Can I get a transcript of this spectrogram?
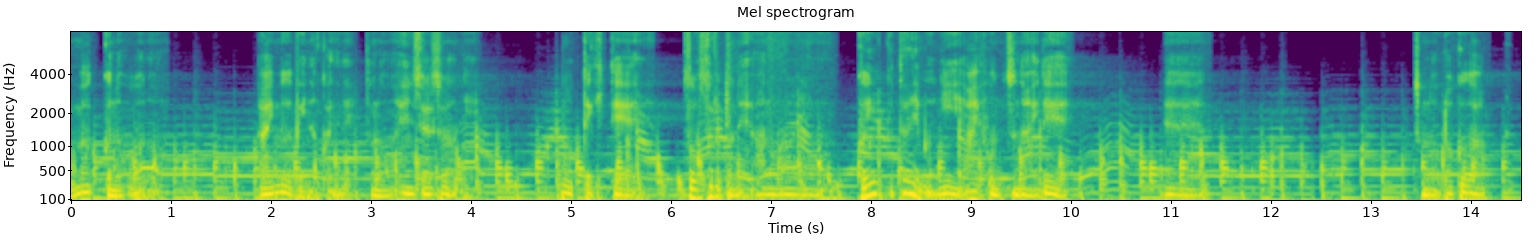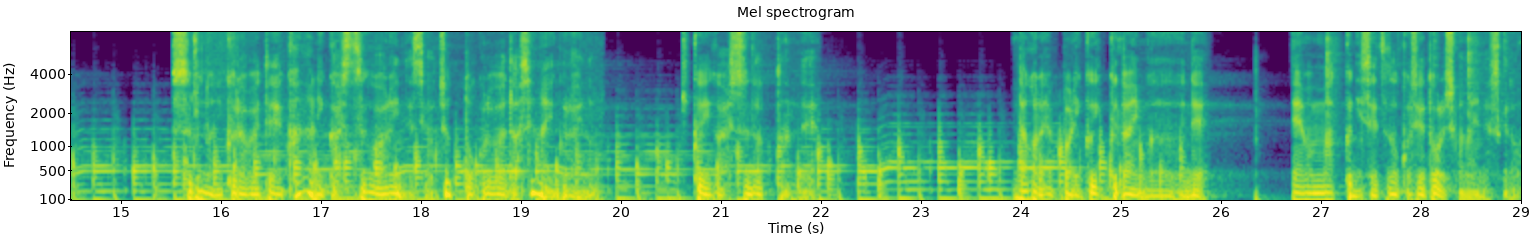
Mac の方の iMovie なんかにねその編集するのに持ってきてそうするとねあのクイックタイムに iPhone つないで、えーその録画するのに比べてかなり画質が悪いんですよ。ちょっとこれは出せないぐらいの低い画質だったんで。だからやっぱりクイックタイムでえー Mac に接続して通るしかないんですけど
